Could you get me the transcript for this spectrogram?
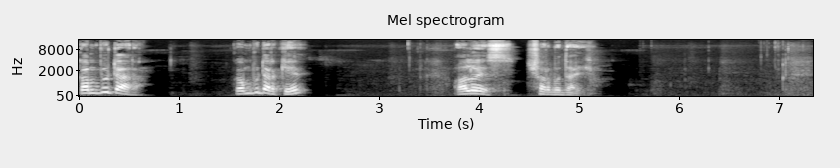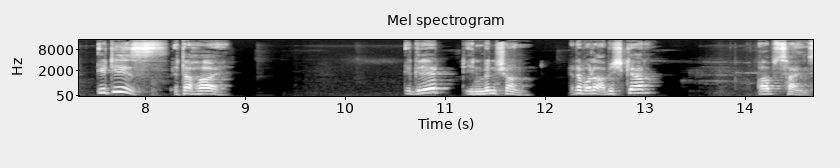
কম্পিউটার। কম্পিউটারকে অলওয়েজ সর্বদাই ইট ইজ এটা হয়। এ গ্রেট ইনভেনশন এটা বড় আবিষ্কার অফ সায়েন্স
